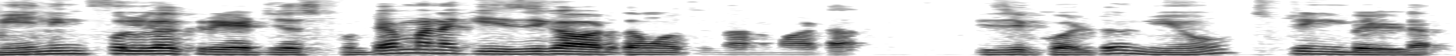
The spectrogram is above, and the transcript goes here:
మీనింగ్ఫుల్గా క్రియేట్ చేసుకుంటే మనకి ఈజీగా అర్థమవుతుంది అనమాట is equal to new string builder.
